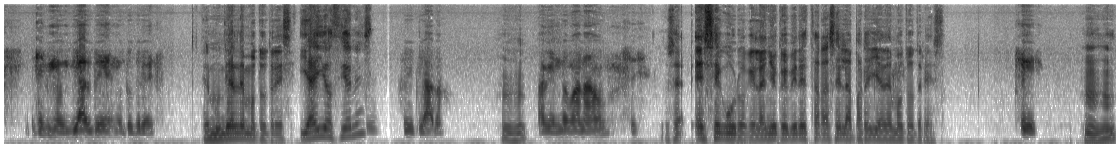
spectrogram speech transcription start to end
el Mundial de Moto 3. El Mundial de Moto 3. ¿Y hay opciones? Sí, sí claro. Uh -huh. Habiendo ganado, sí. O sea, es seguro que el año que viene estarás en la parrilla de Moto 3. Sí. Uh -huh.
